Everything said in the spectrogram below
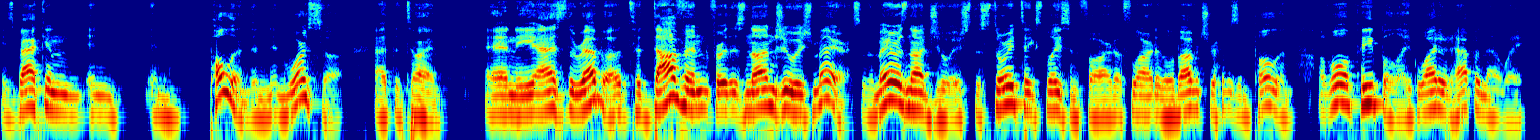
He's back in in in Poland in, in Warsaw at the time. And he asked the Rebbe to daven for this non-Jewish mayor. So the mayor is not Jewish. The story takes place in Florida. Florida, the Lubavitch Rebbe is in Poland. Of all people, like why did it happen that way?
